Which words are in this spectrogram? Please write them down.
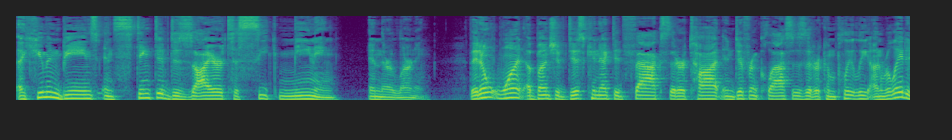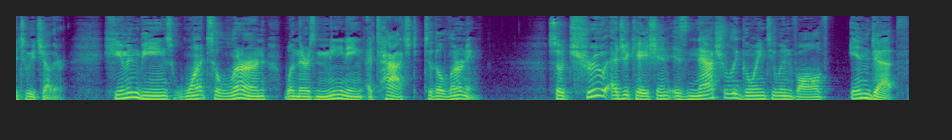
a human being's instinctive desire to seek meaning in their learning. They don't want a bunch of disconnected facts that are taught in different classes that are completely unrelated to each other. Human beings want to learn when there's meaning attached to the learning so, true education is naturally going to involve in depth,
